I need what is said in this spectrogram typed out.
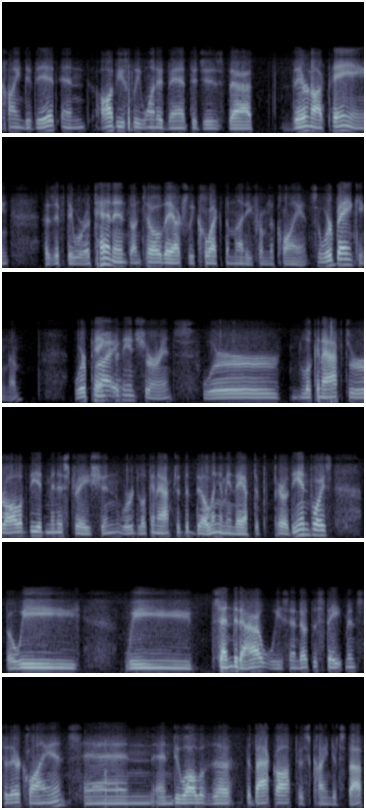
kind of it and obviously one advantage is that they're not paying as if they were a tenant until they actually collect the money from the client. So we're banking them. We're paying right. for the insurance. We're looking after all of the administration. We're looking after the billing. I mean, they have to prepare the invoice, but we we send it out. We send out the statements to their clients and and do all of the the back office kind of stuff,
